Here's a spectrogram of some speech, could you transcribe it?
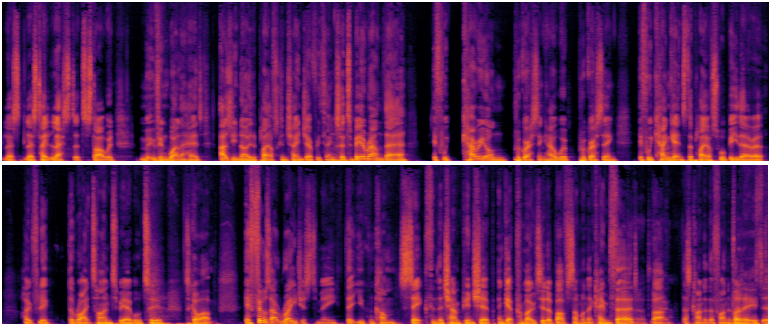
let's let's take Leicester to start with, moving well ahead. As you know, the playoffs can change everything. So to be around there. If we carry on progressing how we're progressing, if we can get into the playoffs, we'll be there at hopefully the right time to be able to to go up. It feels outrageous to me that you can come sixth in the championship and get promoted above someone that came third, Third, but yeah. that's kind of the fun of But it. it's, the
